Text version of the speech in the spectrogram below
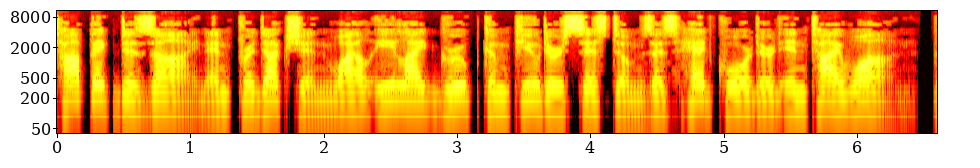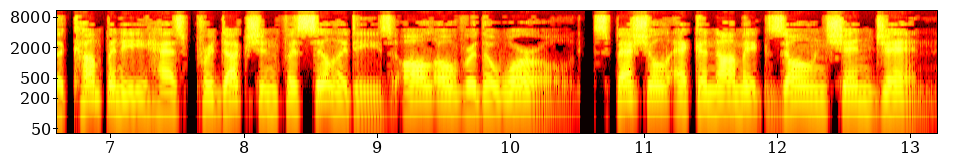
Topic design and production. While Elite Group Computer Systems is headquartered in Taiwan, the company has production facilities all over the world, Special Economic Zone Shenzhen,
